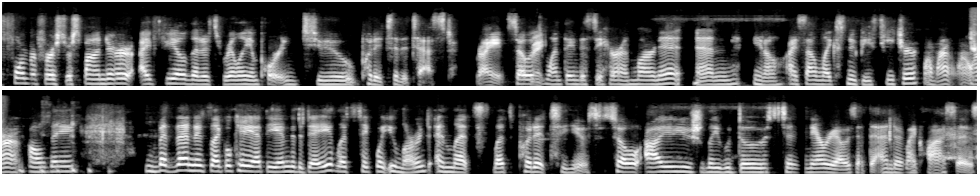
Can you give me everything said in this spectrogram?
former first responder, I feel that it's really important to put it to the test right? So it's one thing to sit here and learn it, and you know, I sound like Snoopy's teacher all day. but then it's like, okay, at the end of the day, let's take what you learned and let's let's put it to use. So I usually would do scenarios at the end of my classes.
